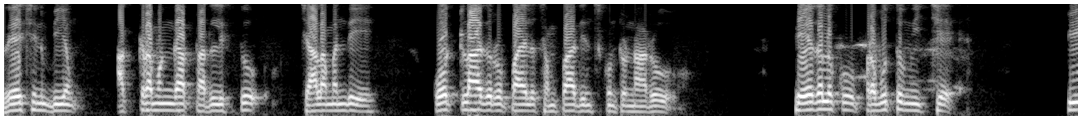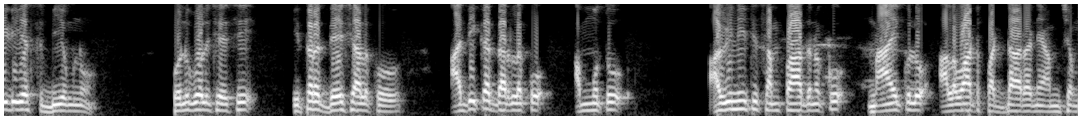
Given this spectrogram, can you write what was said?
రేషన్ బియ్యం అక్రమంగా తరలిస్తూ చాలామంది కోట్లాది రూపాయలు సంపాదించుకుంటున్నారు. పేదలకు ప్రభుత్వం ఇచ్చే పీడిఎస్ బియ్యంను కొనుగోలు చేసి ఇతర దేశాలకు అధిక ధరలకు అమ్ముతూ అవినీతి సంపాదనకు నాయకులు అలవాటు పడ్డారనే అంశం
